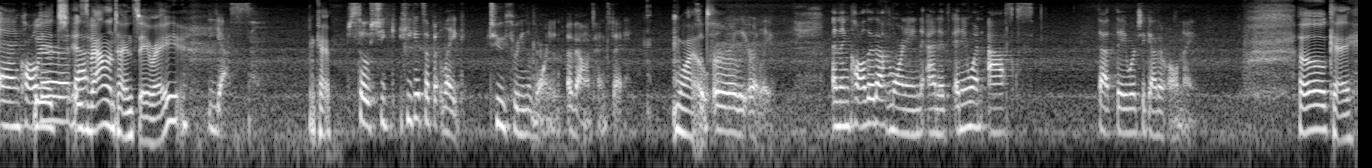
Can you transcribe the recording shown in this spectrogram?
And called her. Which is Valentine's Day, right? Yes. Okay. So she he gets up at like two, three in the morning of Valentine's Day. Wild. So early, early. And then called her that morning, and if anyone asks that they were together all night. Okay.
